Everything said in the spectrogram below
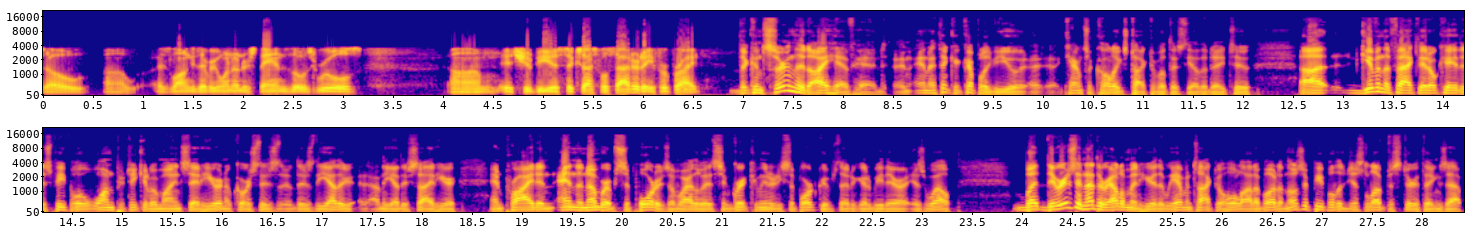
so, uh, as long as everyone understands those rules, um, it should be a successful Saturday for Pride. The concern that I have had, and, and I think a couple of you, uh, uh council colleagues, talked about this the other day too. Uh, given the fact that okay, there's people one particular mindset here, and of course there's there's the other on the other side here, and pride, and and the number of supporters. And by the way, there's some great community support groups that are going to be there as well. But there is another element here that we haven't talked a whole lot about, and those are people that just love to stir things up.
